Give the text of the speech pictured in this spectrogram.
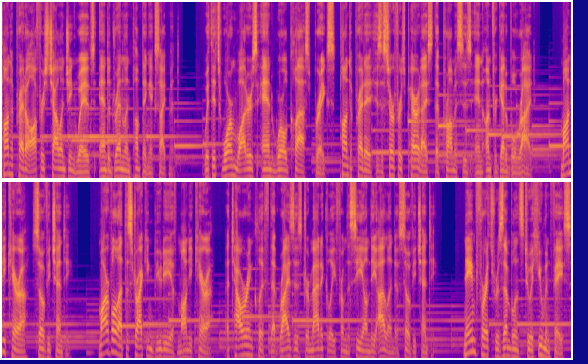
Ponta Preta offers challenging waves and adrenaline-pumping excitement. With its warm waters and world-class breaks, Ponta Preta is a surfer's paradise that promises an unforgettable ride. Monte Cara, São Vicente. Marvel at the striking beauty of Monte Cara, a towering cliff that rises dramatically from the sea on the island of São Vicente. Named for its resemblance to a human face,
